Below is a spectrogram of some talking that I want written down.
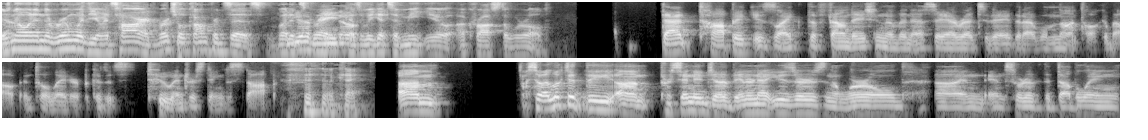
There's Yeah. no one in the room with you. It's hard. Virtual conferences, but You it's great because we get to meet you across the world. that topic is like the foundation of an essay I read today that I will not talk about until later because it's too interesting to stop. okay. Um, so I looked at the um, percentage of internet users in the world uh, and and sort of the doubling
